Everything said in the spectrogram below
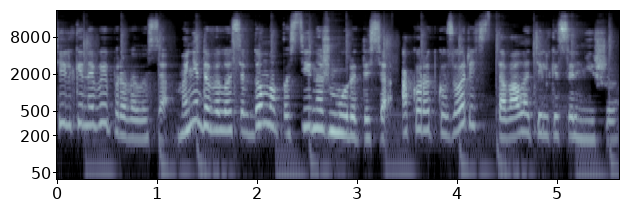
Тільки не виправилося. Мені довелося вдома постійно жмуритися, а короткозорість ставала тільки сильнішою.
